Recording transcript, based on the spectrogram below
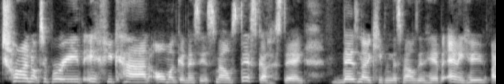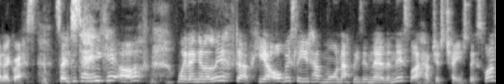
try not to breathe if you can. Oh my goodness, it smells disgusting. There's no keeping the smells in here, but anywho, I digress. So to take it off, we're then gonna lift up here. Obviously you'd have more nappies in there than this, but I have just changed this one.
